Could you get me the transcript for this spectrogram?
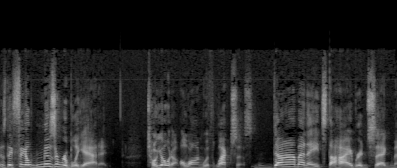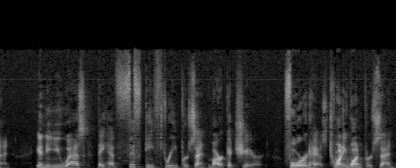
is they failed miserably at it. Toyota, along with Lexus, dominates the hybrid segment. In the US, they have 53% market share. Ford has 21%,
